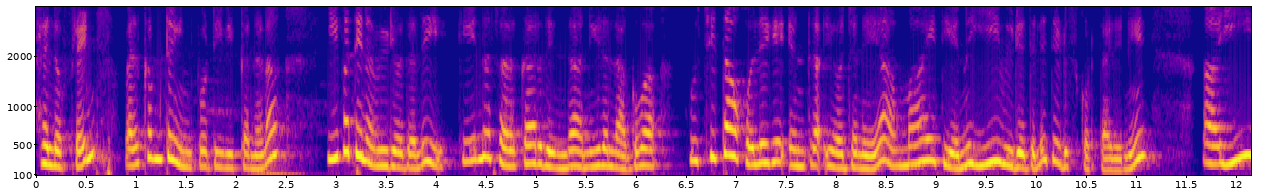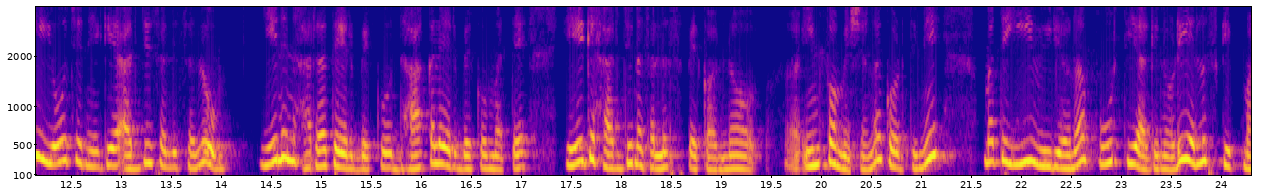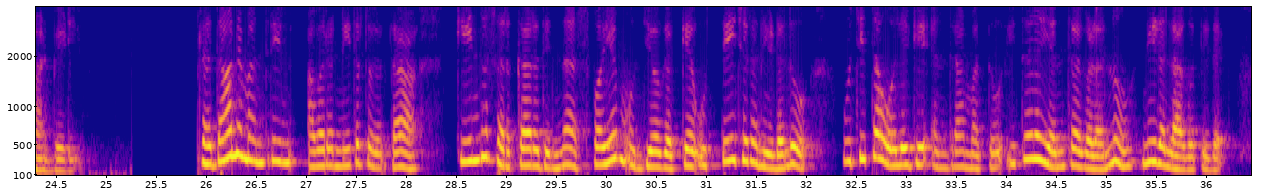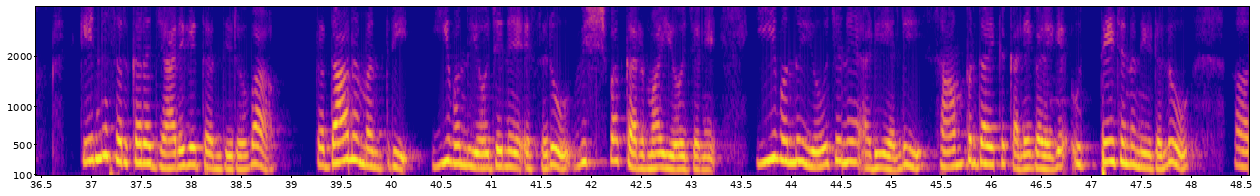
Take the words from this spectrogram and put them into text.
Hello friends welcome to info T V Kannada ಇವತ್ತಿನ ವಿಡಿಯೋದಲ್ಲಿ ಕೇಂದ್ರ ಸರ್ಕಾರದಿಂದ ನೀಡಲಾಗುವ ಉಚಿತ ಹೊಲಿಗೆ ಯಂತ್ರ ಯೋಜನೆಯ ಮಾಹಿತಿಯನ್ನು ಈ ವಿಡಿಯೋದಲ್ಲಿ ತಿಳಿಸ್ಕೊಡ್ತಾ ಇದ್ದೀನಿ. ಈ ಯೋಜನೆಗೆ ಅರ್ಜಿ ಸಲ್ಲಿಸಲು ಏನೇನು ಅರ್ಹತೆ ಇರಬೇಕು, ದಾಖಲೆ ಇರಬೇಕು, ಮತ್ತು ಹೇಗೆ ಅರ್ಜಿನ ಸಲ್ಲಿಸಬೇಕು ಅನ್ನೋ ಇನ್ಫಾರ್ಮೇಷನ್ನ ಕೊಡ್ತೀನಿ. ಮತ್ತು ಈ ವಿಡಿಯೋನ ಪೂರ್ತಿಯಾಗಿ ನೋಡಿ, ಎಲ್ಲೂ ಸ್ಕಿಪ್ ಮಾಡಬೇಡಿ. ಪ್ರಧಾನಮಂತ್ರಿ ಅವರ ನೇತೃತ್ವದ ಕೇಂದ್ರ ಸರ್ಕಾರದಿಂದ ಸ್ವಯಂ ಉದ್ಯೋಗಕ್ಕೆ ಉತ್ತೇಜನ ನೀಡಲು ಉಚಿತ ಹೊಲಿಗೆ ಯಂತ್ರ ಮತ್ತು ಇತರ ಯಂತ್ರಗಳನ್ನು ನೀಡಲಾಗುತ್ತಿದೆ. ಕೇಂದ್ರ ಸರ್ಕಾರ ಜಾರಿಗೆ ತಂದಿರುವ ಪ್ರಧಾನಮಂತ್ರಿ ಈ ಒಂದು ಯೋಜನೆಯ ಹೆಸರು ವಿಶ್ವಕರ್ಮ ಯೋಜನೆ. ಈ ಒಂದು ಯೋಜನೆ ಅಡಿಯಲ್ಲಿ ಸಾಂಪ್ರದಾಯಿಕ ಕಲೆಗಳಿಗೆ ಉತ್ತೇಜನ ನೀಡಲು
